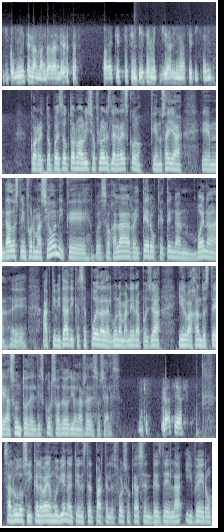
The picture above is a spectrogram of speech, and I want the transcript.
y comiencen a mandar alertas para que esto se empiece a mitigar y no se difunda. Correcto, pues doctor Mauricio Flores, le agradezco que nos haya em, dado esta información y que pues ojalá reitero que tengan buena eh, actividad y que se pueda de alguna manera pues ya ir bajando este asunto del discurso de odio en las redes sociales. Gracias. Saludos y que le vaya muy bien. Ahí tiene usted parte del esfuerzo que hacen desde la Ibero.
